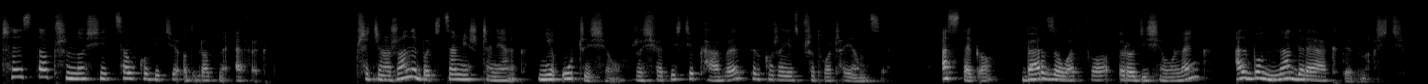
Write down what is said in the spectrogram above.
często przynosi całkowicie odwrotny efekt. Przeciążony bodźcami szczeniak nie uczy się, że świat jest ciekawy, tylko że jest przytłaczający. A z tego bardzo łatwo rodzi się lęk albo nadreaktywność.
